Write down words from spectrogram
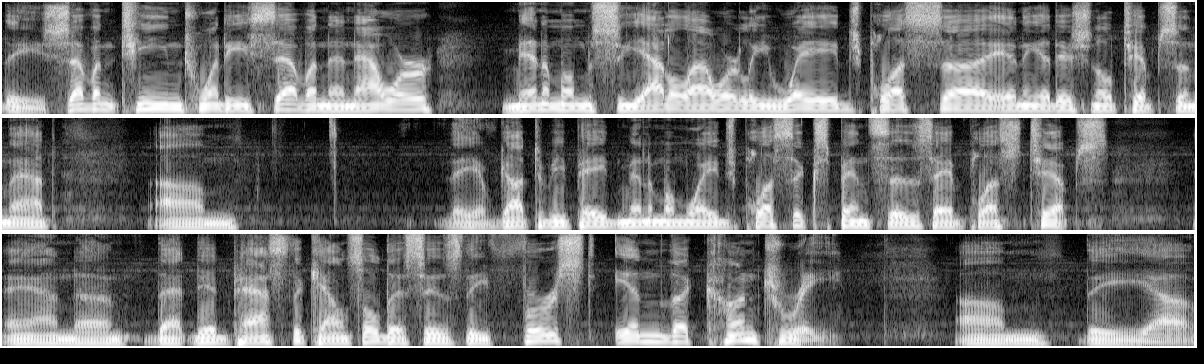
the 1727 an hour minimum Seattle hourly wage plus uh, any additional tips in that. Um, they have got to be paid minimum wage plus expenses and plus tips. And uh, that did pass the council. This is the first in the country. Um, the uh,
